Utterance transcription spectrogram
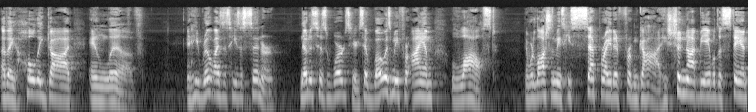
of a holy God and live. And he realizes he's a sinner. Notice his words here. He said, Woe is me, for I am lost. The word lost means he's separated from God. He should not be able to stand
